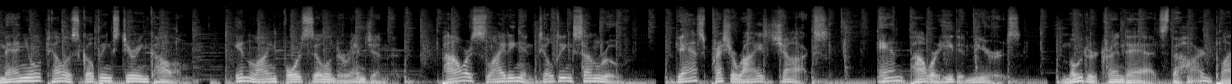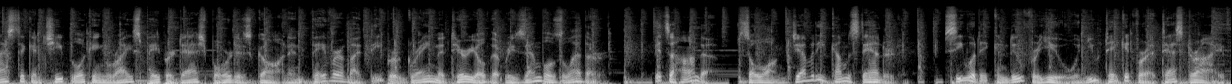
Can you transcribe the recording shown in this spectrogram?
manual telescoping steering column, inline four-cylinder engine, power sliding and tilting sunroof, gas pressurized shocks, and power heated mirrors. Motor Trend adds the hard plastic and cheap looking rice paper dashboard is gone in favor of a deeper grain material that resembles leather. It's a Honda, so longevity comes standard. See what it can do for you when you take it for a test drive.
